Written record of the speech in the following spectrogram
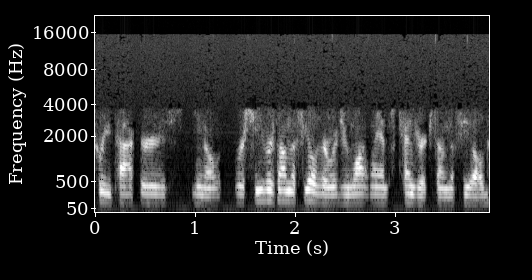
three Packers you know receivers on the field, or would you want Lance Kendricks on the field?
